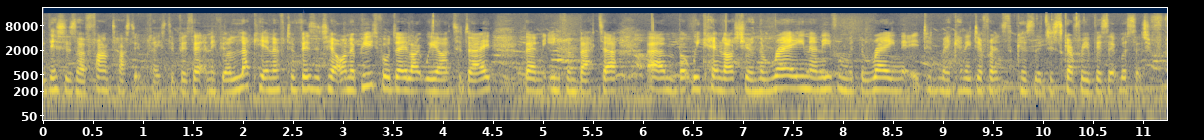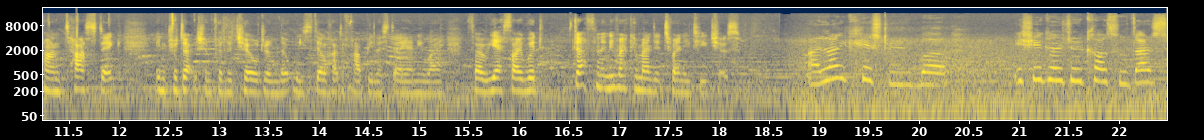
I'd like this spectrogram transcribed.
this is a fantastic place to visit and if you're lucky enough to visit it on a beautiful day like we are today then even better. Um, but we came last year in the rain and even with the rain it didn't make any difference because the discovery visit was such a fantastic introduction for the children that we still had a fabulous day anyway. So yes I would definitely recommend it to any teachers. I like history but if you go to a castle that's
